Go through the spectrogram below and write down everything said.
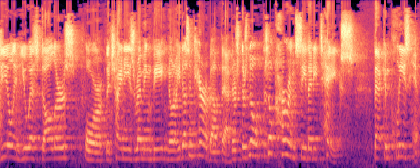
deal in US dollars or the Chinese renminbi. No, no, he doesn't care about that. There's, there's, no, there's no currency that he takes that can please him.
